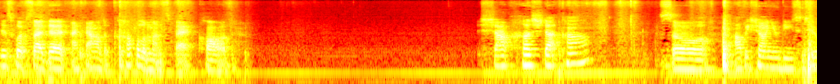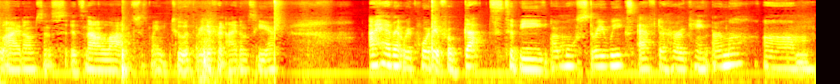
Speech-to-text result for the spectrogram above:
this website that I found a couple of months back called shophush.com. So I'll be showing you these two items since it's not a lot. It's just maybe two or three different items here. I haven't recorded for guts to be almost three weeks after Hurricane Irma. Um,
